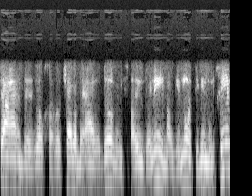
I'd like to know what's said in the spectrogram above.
צה"ל באזור חרבות שבא בהר דוב במספרים גדולים, מרגמות, טילים מונחים.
